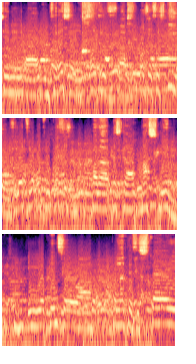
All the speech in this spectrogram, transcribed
tiene uh, interés en otros, uh, otros estilos, en otro, otras cosas para pescar más bien. Y yo pienso uh, con lances de spray,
